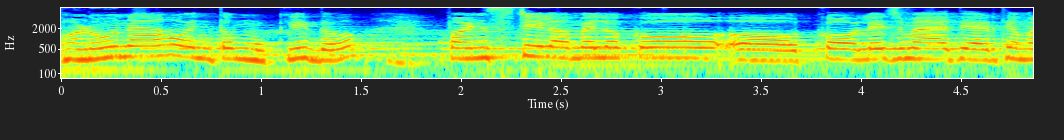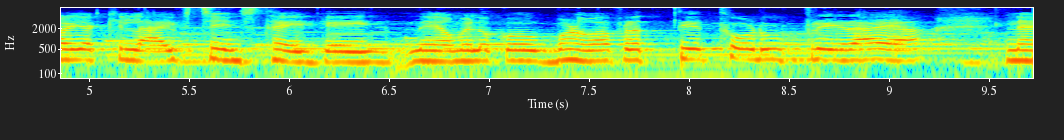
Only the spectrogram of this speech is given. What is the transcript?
ભણવું ના હોય ને તો મૂકી દો. પણ સ્ટીલ અમે લોકો કોલેજમાં આવ્યા ત્યારથી અમારી આખી લાઈફ ચેન્જ થઈ ગઈ ને અમે લોકો ભણવા પ્રત્યે થોડું પ્રેરાયા ને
